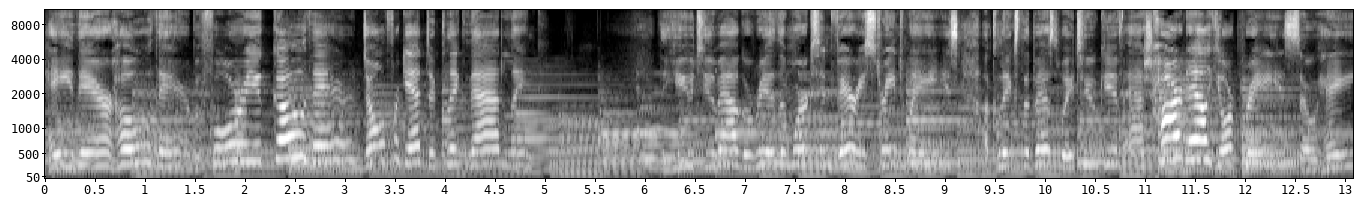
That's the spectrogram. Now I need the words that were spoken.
Hey there, ho there, before you go there, don't forget to click that link. The YouTube algorithm works in very strange ways. A click's the best way to give Ash Hardell your praise. So hey,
